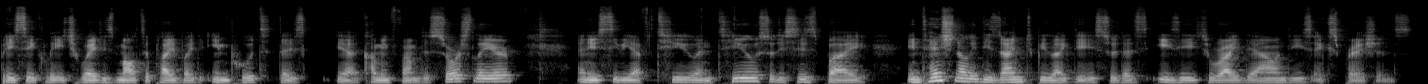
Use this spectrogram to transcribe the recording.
basically each weight is multiplied by the input that is yeah, coming from the source layer. And you see we have two and two. So this is by intentionally designed to be like this so that it's easy to write down these expressions.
